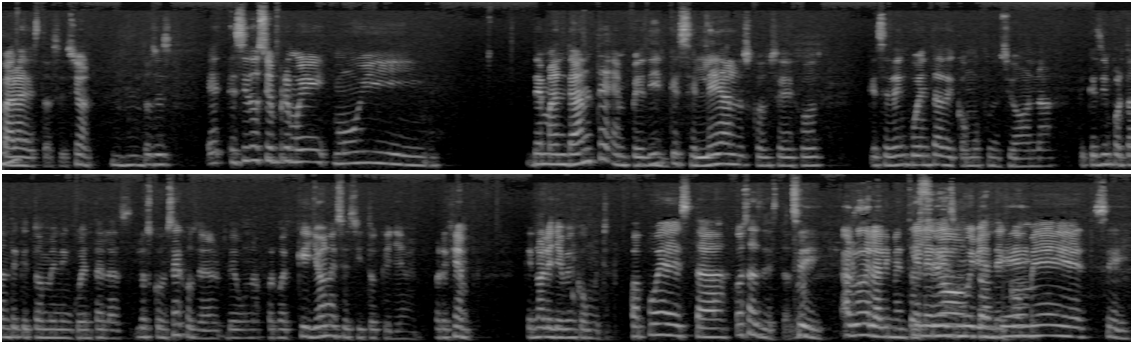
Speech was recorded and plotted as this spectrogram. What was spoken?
para esta sesión. Entonces, he, sido siempre muy, muy demandante en pedir que se lean los consejos, que se den cuenta de cómo funciona, de que es importante que tomen en cuenta las, los consejos de, de una forma que yo necesito que lleven. Por ejemplo, que no le lleven con mucha ropa puesta, cosas de estas. Sí, algo de la alimentación. Que le des muy bien de comer. Sí.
